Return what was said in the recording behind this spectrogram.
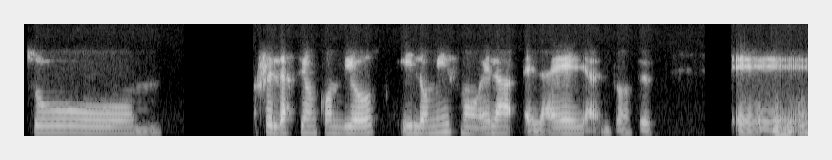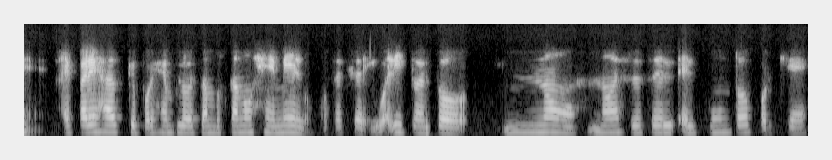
su relación con Dios y lo mismo él a, él a ella. Entonces, eh, hay parejas que, por ejemplo, están buscando un gemelo, o sea, que sea igualito en todo no, no ese es el, el punto porque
